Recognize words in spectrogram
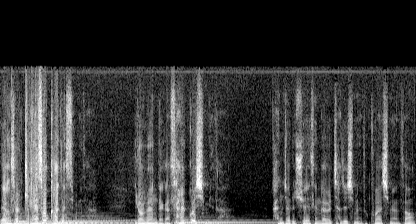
내가 그것을 계속하겠습니다. 이러면 내가 살 것입니다. 간절히 주의 생각을 찾으시면서 구하시면서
